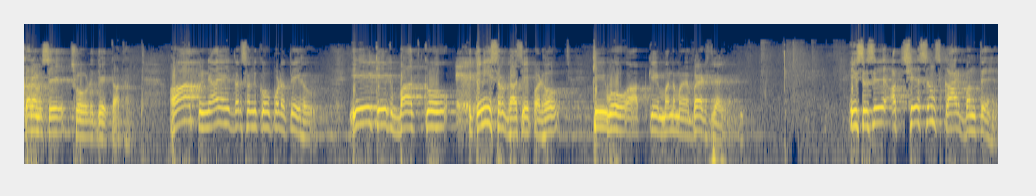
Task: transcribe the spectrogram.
कर्म से छोड़ देता था। आप न्याय दर्शन को पढ़ते हो एक एक बात को इतनी श्रद्धा से पढ़ो कि वो आपके मन में बैठ जाए। इससे अच्छे संस्कार बनते हैं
